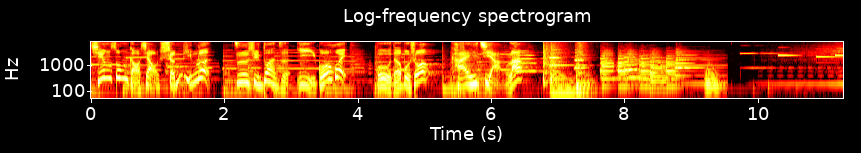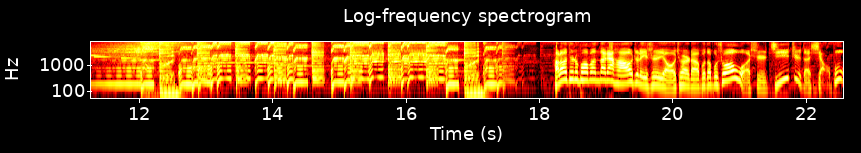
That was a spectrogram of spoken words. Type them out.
轻松搞笑神评论，资讯段子一锅烩。不得不说，开讲了。Hello，听众朋友们，大家好，这里是有趣的。不得不说，我是机智的小布。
